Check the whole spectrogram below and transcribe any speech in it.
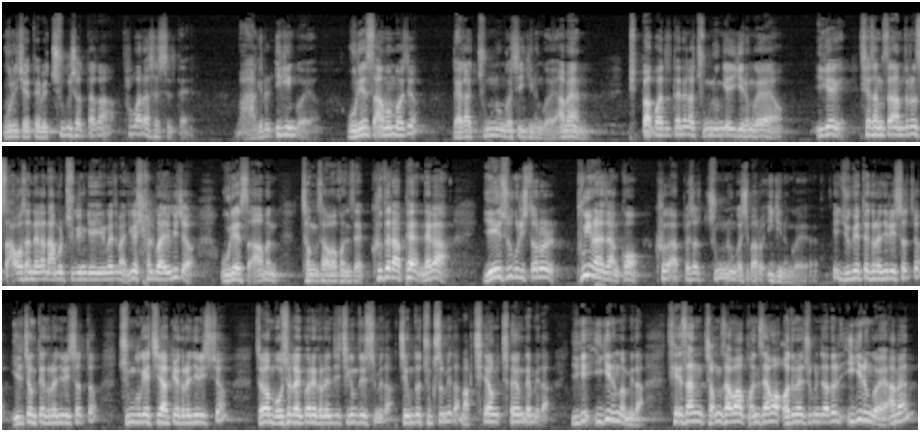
우리 죄 때문에 죽으셨다가 부활하셨을 때 마귀를 이긴 거예요. 우리의 싸움은 뭐죠? 내가 죽는 것이 이기는 거예요. 아멘. 핍박받을 때 내가 죽는 게 이기는 거예요. 이게 세상 사람들은 싸워서 내가 남을 죽이는 게 이기는 거지만 이거 혈과육이죠. 우리의 싸움은 정사와 권세. 그들 앞에 내가 예수 그리스도를 부인하지 않고 그 앞에서 죽는 것이 바로 이기는 거예요. 6.25 때 그런 일이 있었죠? 일정 때 그런 일이 있었죠? 중국의 지하교회 그런 일이 있죠? 저 모슬렘권에 그런 일이 지금도 있습니다. 지금도 죽습니다. 막 처형, 처형됩니다. 이게 이기는 겁니다. 세상 정사와 권세와 어둠에 죽은 자들 이기는 거예요. 아멘?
